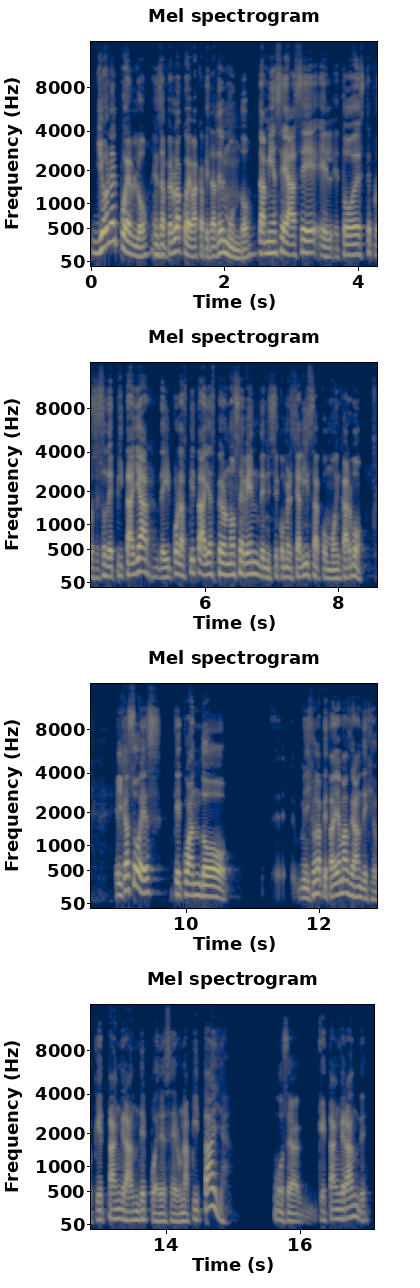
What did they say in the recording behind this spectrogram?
Yo en el pueblo, en San Pedro de la Cueva, capital del mundo, también se hace todo este proceso de pitayar, de ir por las pitayas, pero no se vende ni se comercializa como en Carbó. El caso es que cuando eh, me dijeron la pitaya más grande, dije, ¿qué tan grande puede ser una pitaya? O sea, ¿qué tan grande?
